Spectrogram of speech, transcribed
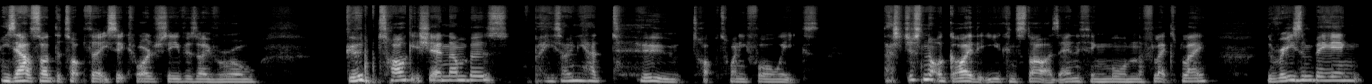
He's outside the top 36 wide receivers overall. Good target share numbers, but he's only had two top 24 weeks. That's just not a guy that you can start as anything more than the flex play. The reason being,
